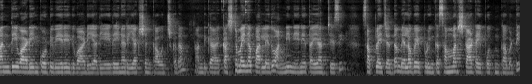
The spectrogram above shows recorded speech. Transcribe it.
మంది వాడి ఇంకోటి వేరేది వాడి అది ఏదైనా రియాక్షన్ కావచ్చు కదా. అందుకే కష్టమైనా పర్లేదు అన్నీ నేనే తయారు చేసి సప్లై చేద్దాం. ఎలాగో ఇప్పుడు ఇంకా సమ్మర్ స్టార్ట్ అయిపోతుంది కాబట్టి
